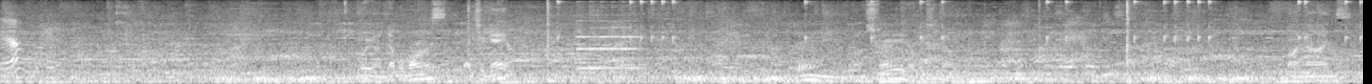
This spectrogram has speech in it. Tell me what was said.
Yeah. We're gonna double bonus. That's your game. Boom. Going straight or what you doing? Come on, nines.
